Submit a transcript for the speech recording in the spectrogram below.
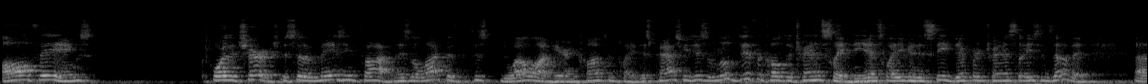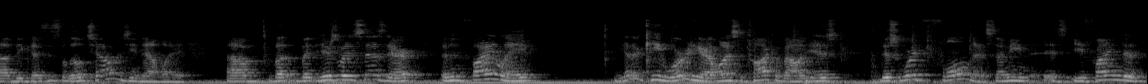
all things for the church. It's an amazing thought. There's a lot to just dwell on here and contemplate. This passage is a little difficult to translate, and that's why you're going to see different translations of it, uh, because it's a little challenging that way. Um, but but here's what it says there, and then finally, the other key word here I want us to talk about is this word fullness. I mean, you find the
